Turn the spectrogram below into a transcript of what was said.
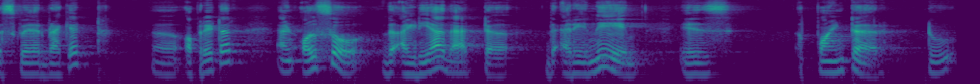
the square bracket uh, operator and also the idea that uh, the array name is a pointer to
